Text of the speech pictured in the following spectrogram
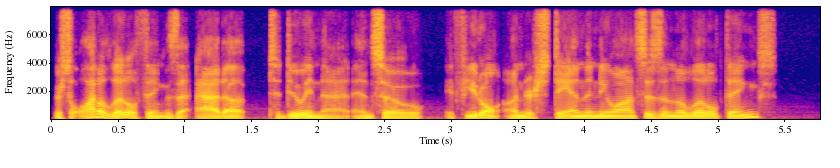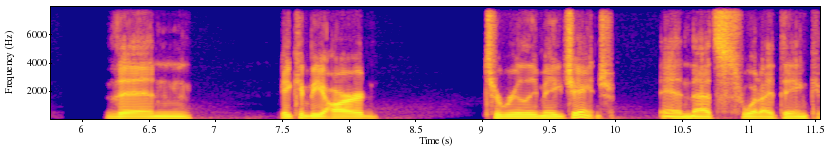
there's a lot of little things that add up to doing that. And so if you don't understand the nuances and the little things, then it can be hard to really make change. And that's what I think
